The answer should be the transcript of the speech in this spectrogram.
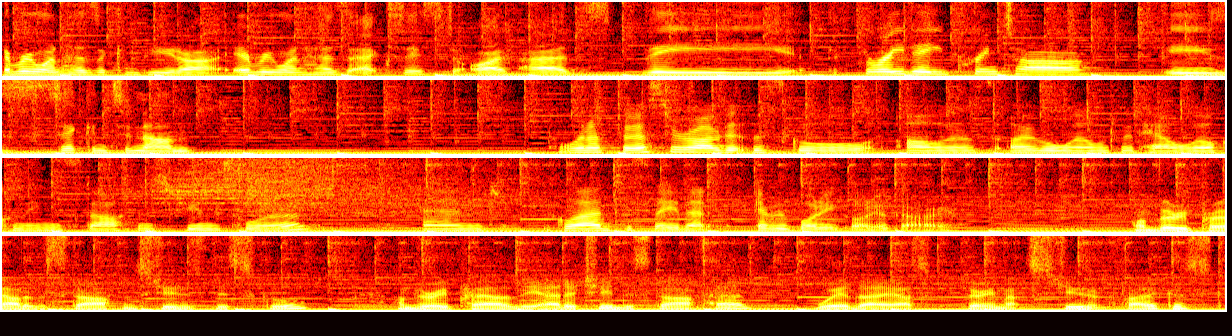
Everyone has a computer, everyone has access to iPads. The 3D printer is second to none. When I first arrived at the school, I was overwhelmed with how welcoming the staff and students were and glad to see that everybody got a go. I'm very proud of the staff and students of this school. I'm very proud of the attitude the staff have, where they are very much student focused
